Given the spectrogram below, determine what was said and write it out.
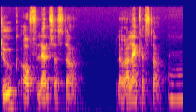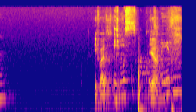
Duke of Lancaster. Oder Lancaster. Ich weiß es nicht. Ich muss das mal kurz Ja. lesen.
